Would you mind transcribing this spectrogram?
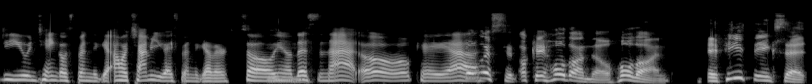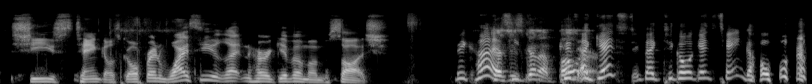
do you and Tango spend together? How much time do you guys spend together? So you know Mhm. this and that. Oh, okay, yeah. Well, listen. Okay, hold on though. Hold on. If he thinks that she's Tango's girlfriend, why is he letting her give him a massage? because Because he's gonna 'cause bone her. against like to go against Tango.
